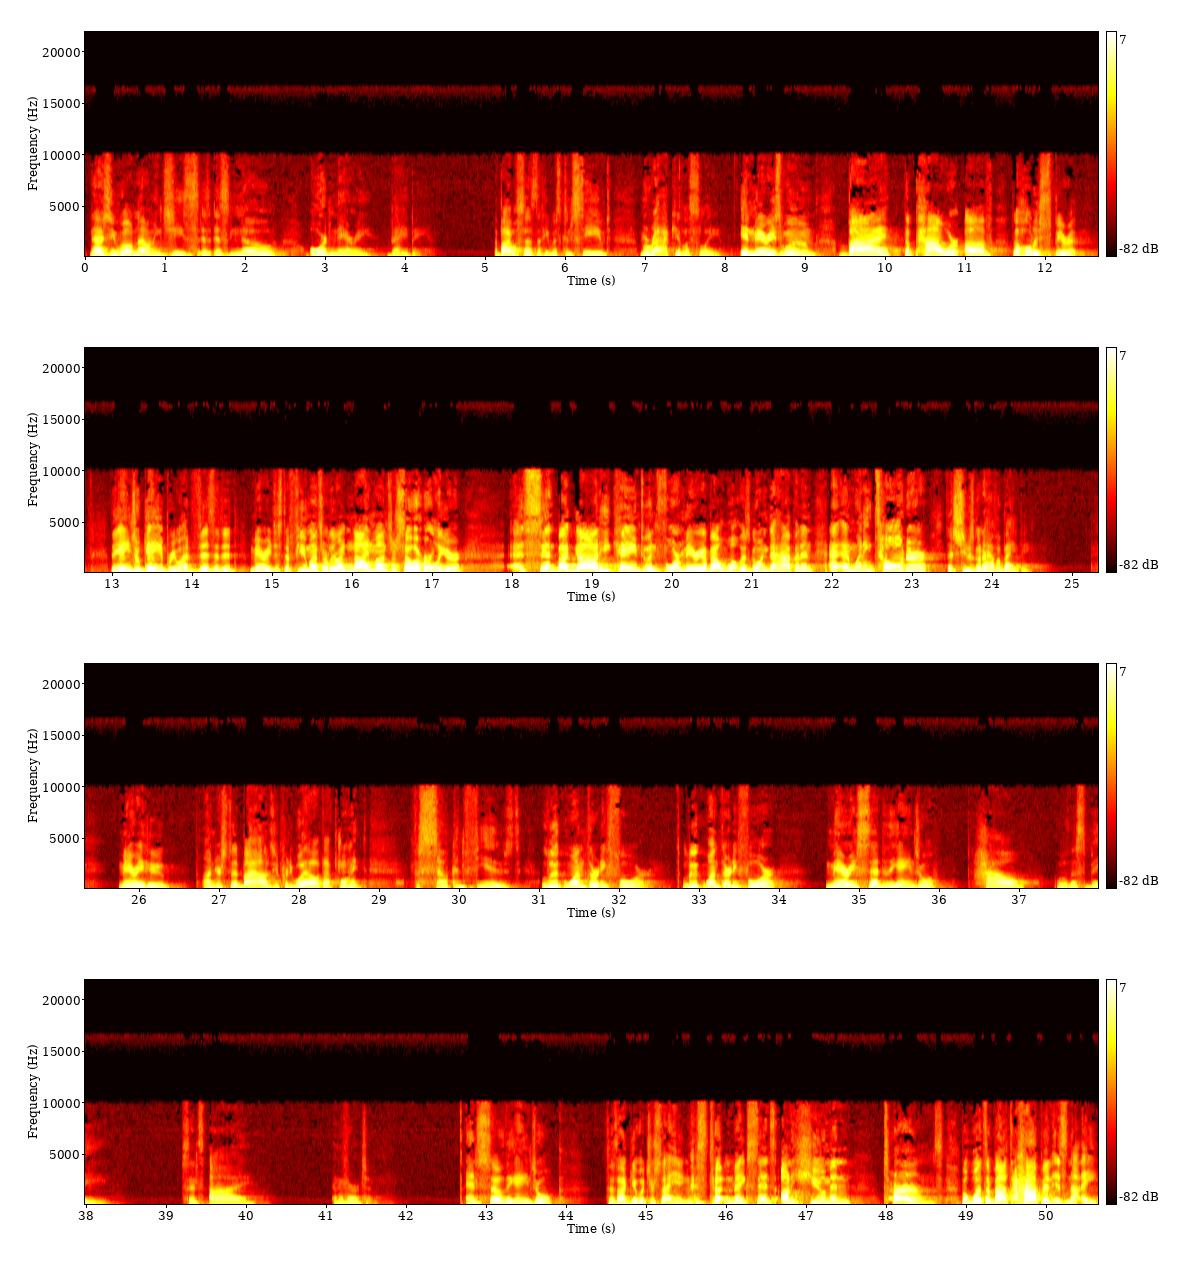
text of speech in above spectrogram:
Now, as you well know, I mean, Jesus is, is no ordinary baby. The Bible says that he was conceived miraculously in Mary's womb by the power of the Holy Spirit. The angel Gabriel had visited Mary just a few months earlier, right? Nine months or so earlier. Uh, sent by God, he came to inform Mary about what was going to happen. And, and when he told her that she was going to have a baby, Mary, who understood biology pretty well at that point, was so confused. Luke 134. Luke 134, Mary said to the angel, How will this be, since I am a virgin? And so the angel says, I get what you're saying. This doesn't make sense on human terms. But what's about to happen is not a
